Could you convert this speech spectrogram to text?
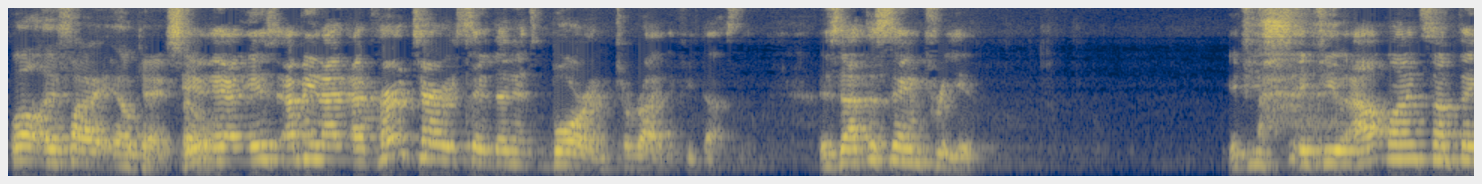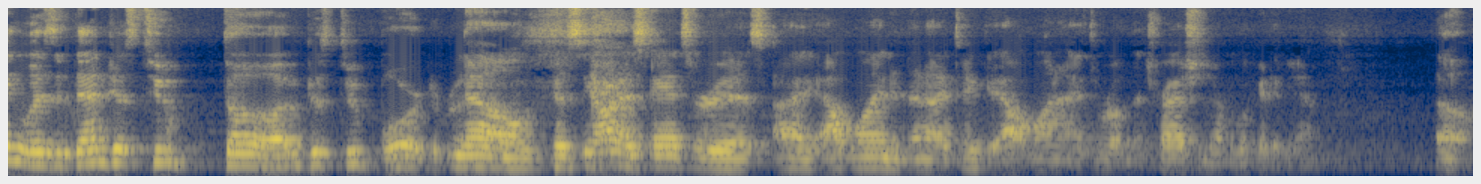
Well, if I okay, so It- is, I mean, I, I've heard Terry say that it's boring to write if he does it. Is that the same for you? If you if you outline something, was it then just too? Duh, I'm just too bored to write. no, because the honest answer is I outline and then I take the outline and I throw it in the trash and never look at it again. Oh,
